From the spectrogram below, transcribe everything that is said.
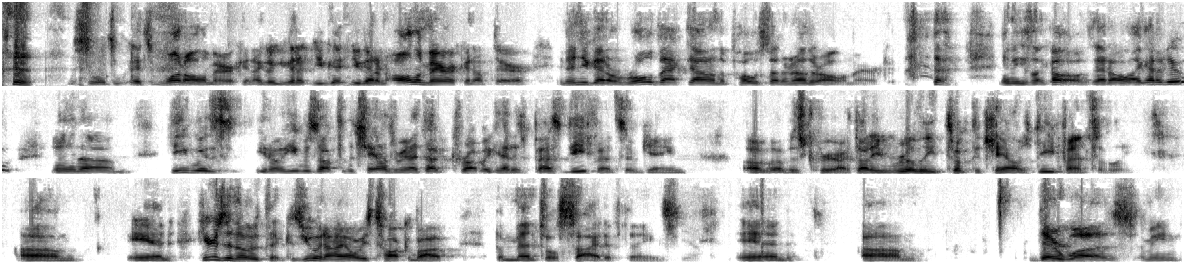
so it's it's one All American. I go, you got you get you got an All American up there, and then you got to roll back down on the post on another All American. and he's like, oh, is that all I got to do? And um, he was, you know, he was up for the challenge. I mean, I thought Krutwig had his best defensive game of, of his career. I thought he really took the challenge defensively. Um, and here's another thing, because you and I always talk about the mental side of things, and um, there was, I mean,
